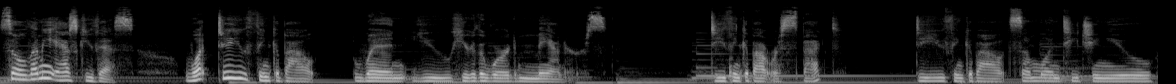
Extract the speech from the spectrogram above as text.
So let me ask you this What do you think about when you hear the word manners? Do you think about respect? Do you think about someone teaching you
